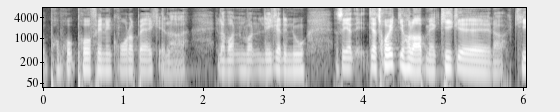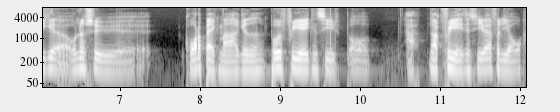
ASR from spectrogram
at prøve, prøve, at finde en quarterback, eller, eller hvordan, hvordan ligger det nu. Altså jeg, jeg tror ikke, de holder op med at kigge, eller kigge og undersøge øh, quarterback-markedet, både free agency og ja, nok free agency i hvert fald i år,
